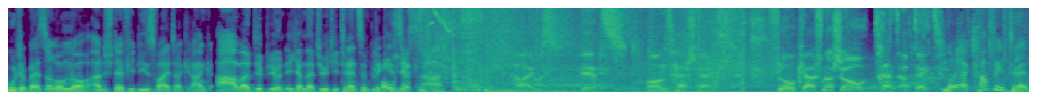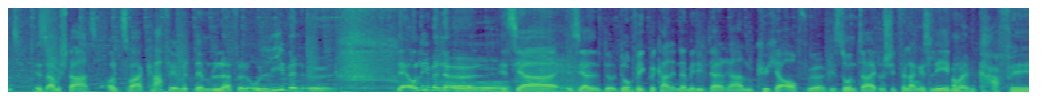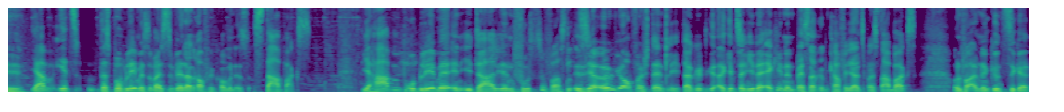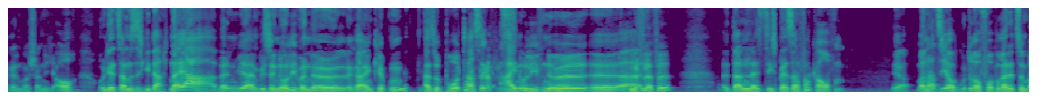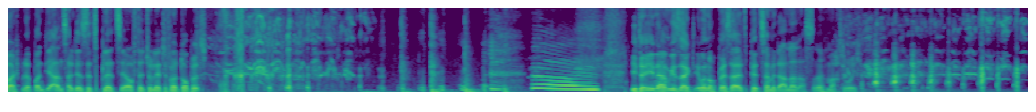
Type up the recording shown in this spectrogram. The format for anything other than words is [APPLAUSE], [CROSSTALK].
Gute Besserung noch an Steffi, die ist weiter krank. Aber Dippy und ich haben natürlich die Trends im Blick. Oh, ist yes. ja klar. Hypes, Hits und Hashtags. Flo Kerschner Show Trend Update. Neuer Kaffeetrend ist am Start. Und zwar Kaffee mit einem Löffel Olivenöl. Der Olivenöl ist ja, ist ja du- durchweg bekannt in der mediterranen Küche auch für Gesundheit und steht für langes Leben. Aber im Kaffee. Ja, jetzt, das Problem ist, weißt du, wer da drauf gekommen ist? Starbucks. Die haben Probleme in Italien Fuß zu fassen. Ist ja irgendwie auch verständlich. Da gibt es in jeder Ecke einen besseren Kaffee als bei Starbucks. Und vor allem einen günstigeren wahrscheinlich auch. Und jetzt haben sie sich gedacht, naja, wenn wir ein bisschen Olivenöl reinkippen, also pro Tasse ein Olivenöl äh, Löffel, dann lässt sich's besser verkaufen. Ja, man hat sich auch gut darauf vorbereitet. Zum Beispiel hat man die Anzahl der Sitzplätze auf der Toilette verdoppelt. [LAUGHS] Die Italiener haben gesagt, immer noch besser als Pizza mit Ananas, ne? Macht ruhig. [LAUGHS]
